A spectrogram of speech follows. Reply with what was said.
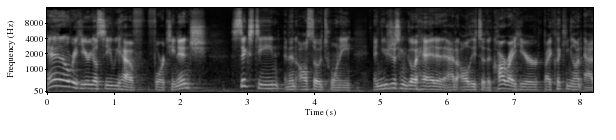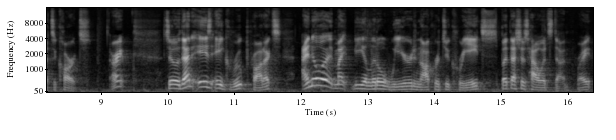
And over here, you'll see we have 14 inch, 16, and then also 20. And you just can go ahead and add all these to the cart right here by clicking on add to cart. All right. So that is a group product. I know it might be a little weird and awkward to create, but that's just how it's done, right?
